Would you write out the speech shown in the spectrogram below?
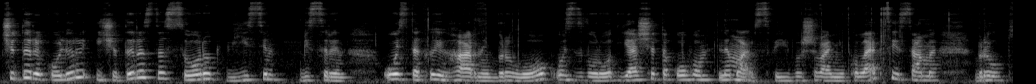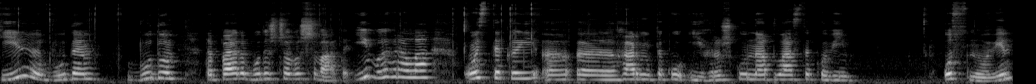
4 кольори і 448 бісерин. Ось такий гарний брелок, ось зворот. Я ще такого не маю в своїй вишивальній колекції. Саме брелки буде. Буду тепер буду що вишивати. І виграла ось такий е, е, гарну таку іграшку на пластиковій основі.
